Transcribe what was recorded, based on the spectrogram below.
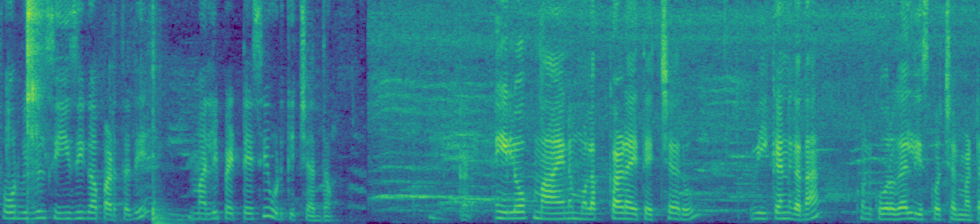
ఫోర్ విజిల్స్ ఈజీగా పడుతుంది. మళ్ళీ పెట్టేసి ఉడికిచ్చేద్దాం. ఈలోపు మా ఆయన ములక్కాడ అయితే తెచ్చారు. వీకెండ్ కదా కొన్ని కూరగాయలు తీసుకొచ్చారనమాట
